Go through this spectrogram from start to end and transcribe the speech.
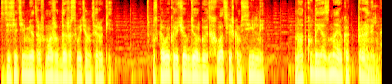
С десяти метров мажут даже с вытянутой руки. Спусковой крючок дергают, хват слишком сильный. Но откуда я знаю, как правильно?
